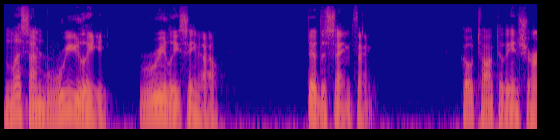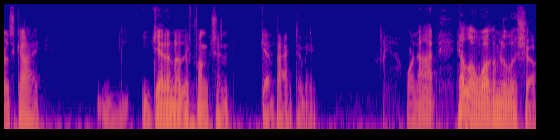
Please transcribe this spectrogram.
unless I'm really, really senile, they're the same thing. Go talk to the insurance guy, get another function, get back to me. Or not. Hello, welcome to the show.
